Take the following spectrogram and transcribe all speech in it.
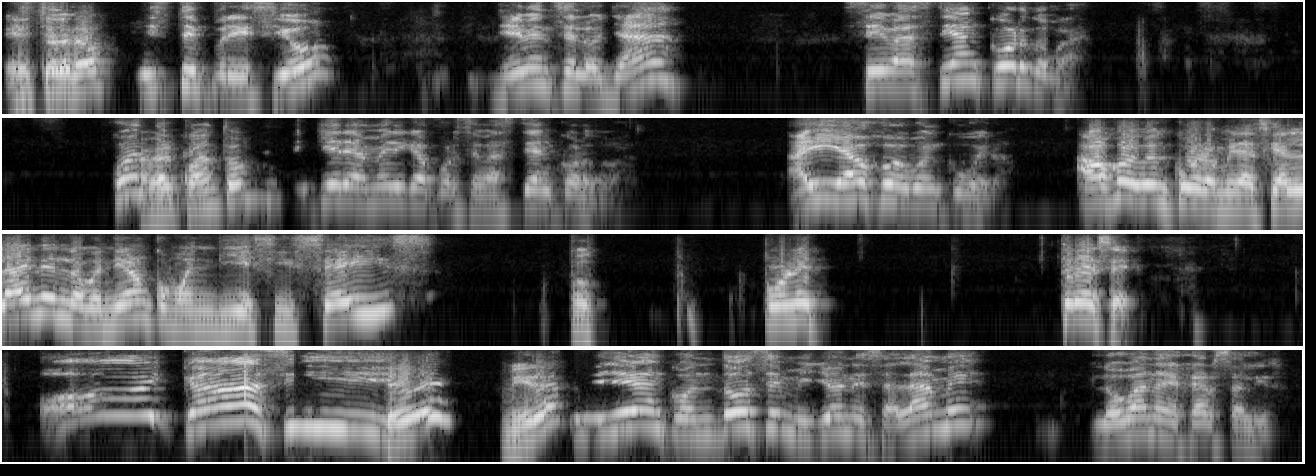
este precio, llévenselo ya. Sebastián Córdoba. ¿Cuánto, a ver, ¿cuánto? quiere América por Sebastián Córdoba? Ahí, a ojo de buen cubero. A ojo de buen cubero, mira, si a Lainez lo vendieron como en 16, pues ponle 13. ¡Ay, casi! ¿Sí? Mira. Si le llegan con 12 millones al AME, lo van a dejar salir.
